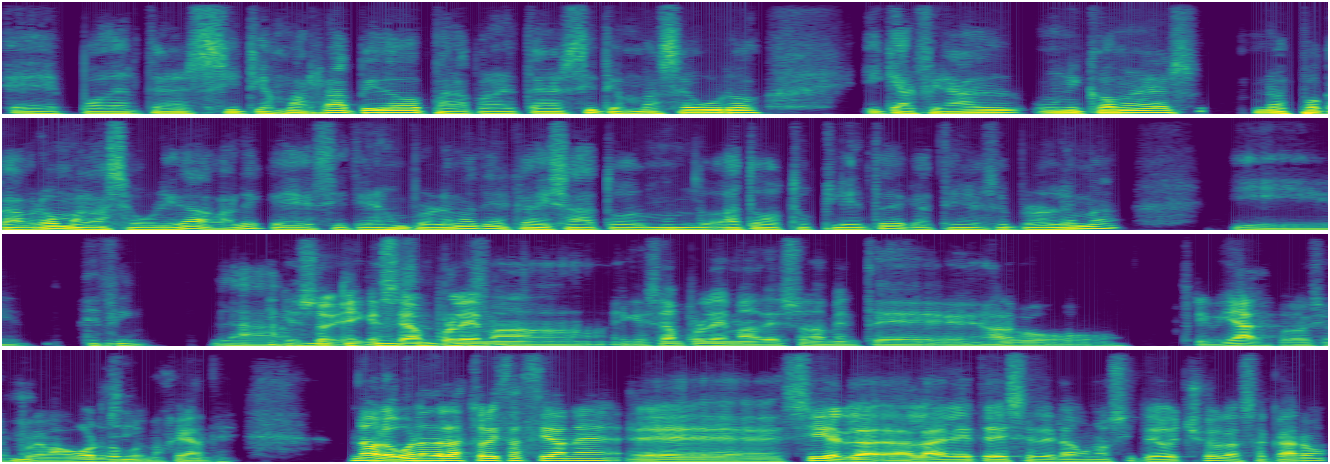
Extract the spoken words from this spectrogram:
eh, poder tener sitios más rápidos, para poder tener sitios más seguros y que al final un e-commerce no es poca broma la seguridad, ¿vale? Que si tienes un problema tienes que avisar a todo el mundo, a todos tus clientes de que has tenido ese problema y, en fin, La Y que, eso- y que sea un problema, y que sea un problema de solamente algo trivial, porque si es un Mm, problema gordo, sí. pues imagínate. No, lo bueno de las actualizaciones, eh, sí, la, la LTS de la 178 la sacaron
